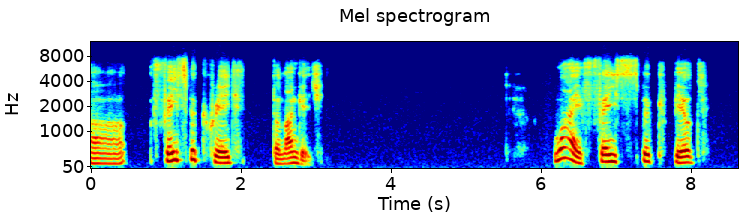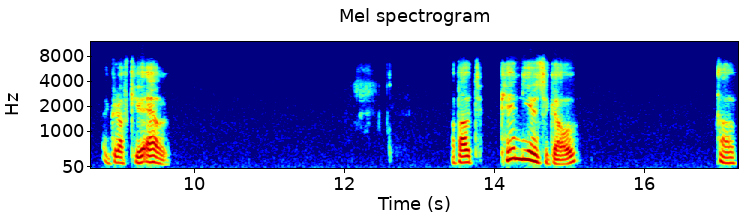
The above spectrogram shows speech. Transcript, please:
Uh, Facebook created the language. Why Facebook built GraphQL? About 10 years ago, uh,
